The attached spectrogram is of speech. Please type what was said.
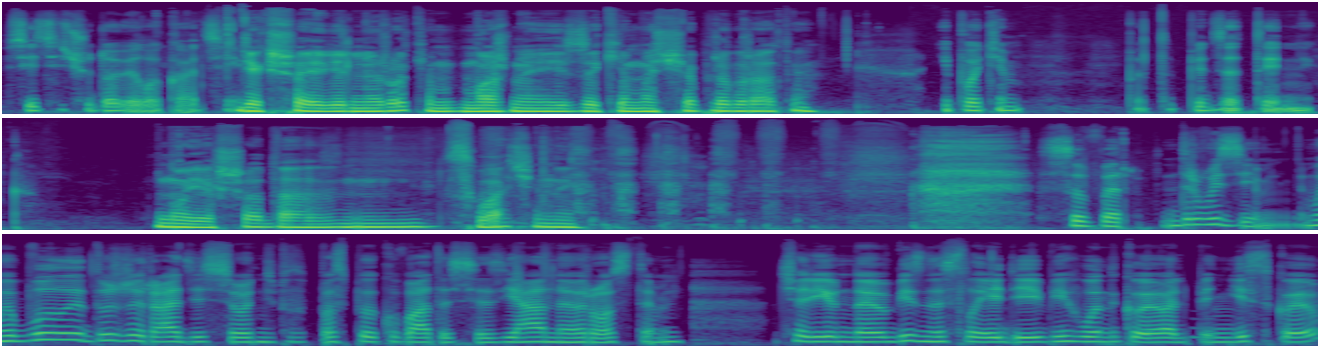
всі ці чудові локації. Якщо є вільні руки, можна і за кимось ще прибрати. І потім під затильник. Ну, якщо да, схвачений. Супер. Друзі, ми були дуже раді сьогодні поспілкуватися з Яною Ростем, чарівною бізнес-леді, бігункою, альпіністкою.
